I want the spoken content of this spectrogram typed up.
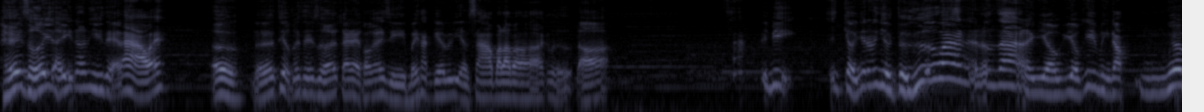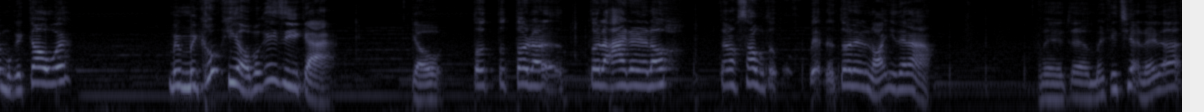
thế giới đấy nó như thế nào ấy ừ giới thiệu cái thế giới, cái này có cái gì, mấy thằng kia bị làm sao, ba la ba la cái thứ. Đó. Thì bị, kiểu như nó nhiều từ ngữ quá nó ra là nhiều nhiều khi mình đọc nguyên một cái câu ấy, mình mình không hiểu một cái gì cả. Kiểu, tôi tôi tôi là tôi là ai đây là đâu? Tôi đọc xong tôi cũng không biết tôi nên nói như thế nào. Về ờ, mấy cái chuyện đấy nữa.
